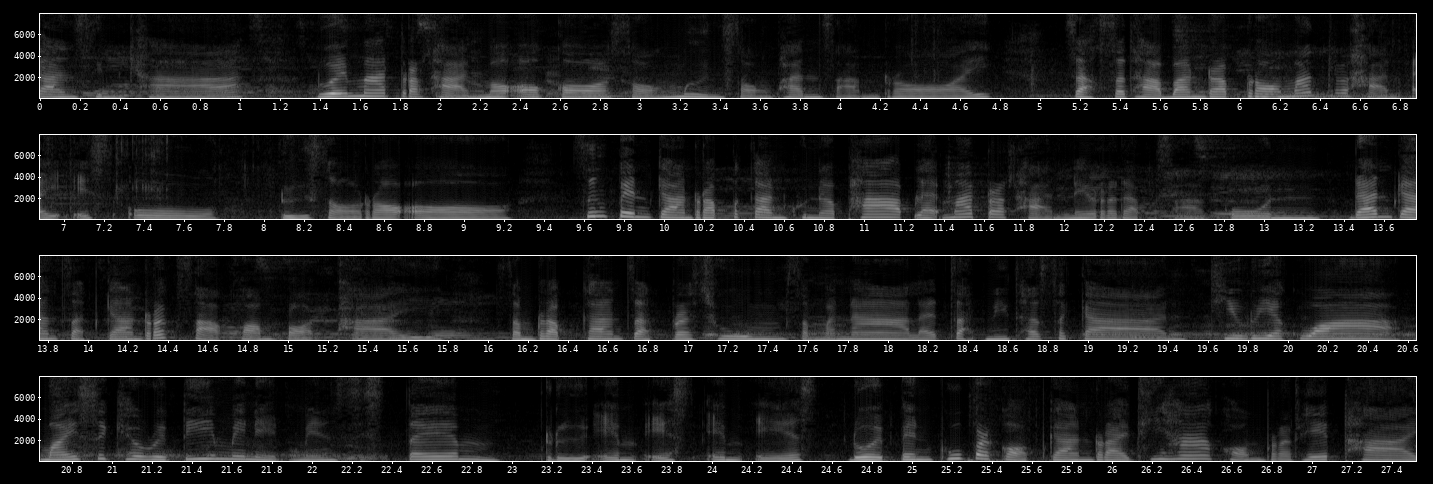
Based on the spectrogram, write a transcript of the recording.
การสินค้า ด้วยมาตรฐานมอก22,300 จากสถาบันรับรองมาตรฐาน ISO หรือสรอ ซึ่งเป็นการรับประกันคุณภาพและมาตรฐานในระดับสากล ด้านการจัดการรักษาความปลอดภัยสำหรับการจัดประชุม สัมมนาและจัดนิทรรศการ ที่เรียกว่า My Security Management System หรือ MSMS โดยเป็นผู้ประกอบการรายที่ 5 ของประเทศไทย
